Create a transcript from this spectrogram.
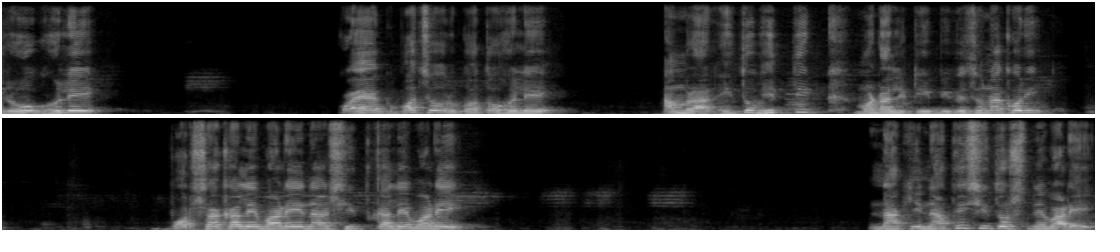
রোগ হলে, কয়েক বছর গত হলে আমরা ঋতুভিত্তিক মডালিটি বিবেচনা করি। বর্ষাকালে বাড়ে না শীতকালে বাড়ে? নাকি নাতিশীতোষ্ণে বাড়ে?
